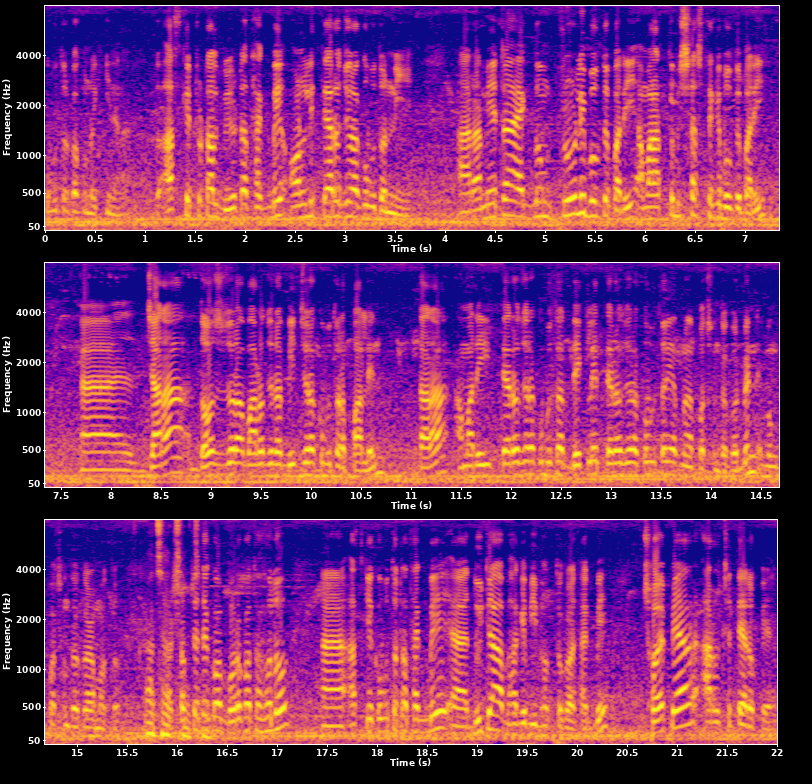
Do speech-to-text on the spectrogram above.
কবুতর কখনোই কিনে না। তো আজকে টোটাল ভিডিওটা থাকবে অনলি তেরো জোড়া কবুতর নিয়ে। আর আমি এটা একদম ট্রুলি বলতে পারি আমার আত্মবিশ্বাস থেকে বলতে পারি যারা দশ জোড়া বারো জোড়া বিশ জোড়া কবুতর পালেন তারা আমার এই তেরো জোড়া কবুতর দেখলে তেরো জোড়া কবুতরই আপনারা পছন্দ করবেন এবং পছন্দ করার মতো। আচ্ছা আচ্ছা সবচেয়ে বড় কথা হলো আজকে কবুতরটা থাকবে দুইটা ভাগে বিভক্ত করা থাকবে ছয় পেয়ার আর হচ্ছে তেরো পেয়ার।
